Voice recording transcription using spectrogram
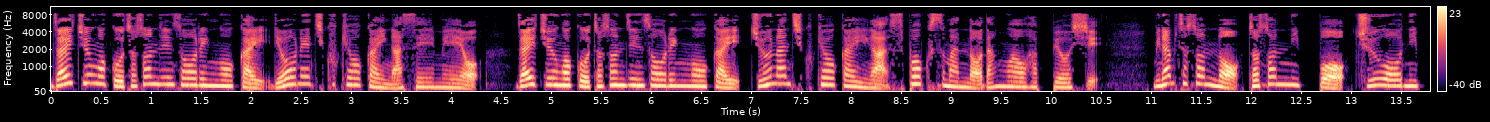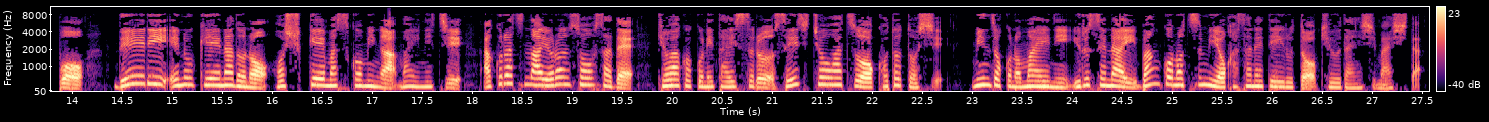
在中国朝鮮人総連合会両寧地区協会が声明を、在中国朝鮮人総連合会中南地区協会がスポークスマンの談話を発表し、南朝鮮の朝鮮日報、中央日報、デイリー NK などの保守系マスコミが毎日悪辣な世論操作で共和国に対する政治挑発をこととし、民族の前に許せない万古の罪を重ねていると求断しました。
